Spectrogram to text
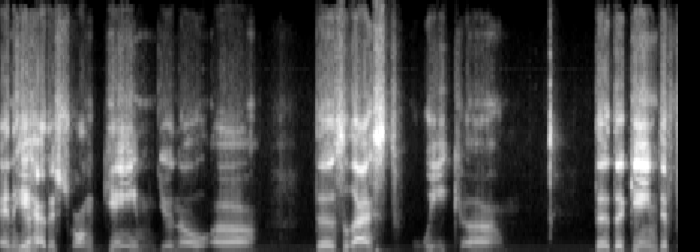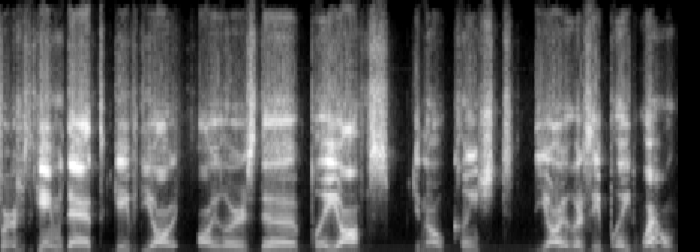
and he yeah. had a strong game. You know. Uh, this last week. Uh, the the game, the first game that gave the Oilers the playoffs, you know, clinched the Oilers. He played well.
